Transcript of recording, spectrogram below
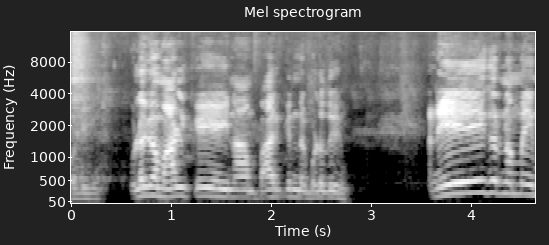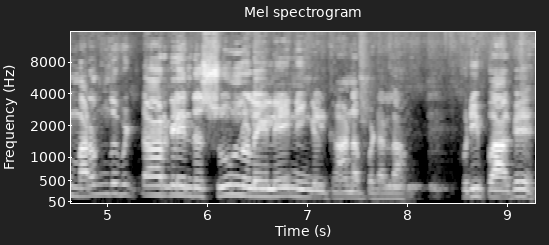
முடியும். உலக வாழ்க்கையை நாம் பார்க்கின்ற பொழுது அநேகர் நம்மை மறந்து விட்டார்கள் என்ற சூழ்நிலையிலே நீங்கள் காணப்படலாம். குறிப்பாக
